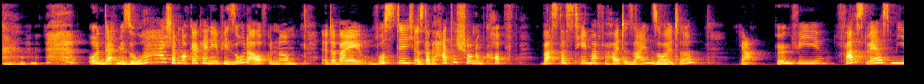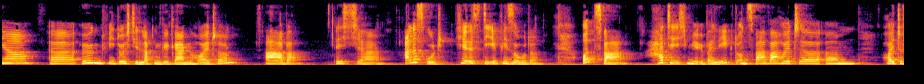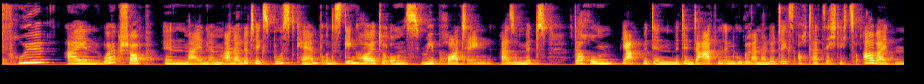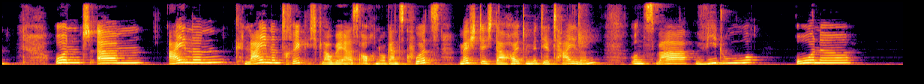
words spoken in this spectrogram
und dachte mir so, wow, ich habe noch gar keine Episode aufgenommen. Äh, dabei wusste ich, also dabei hatte ich schon im Kopf, was das Thema für heute sein sollte. Ja, irgendwie fast wäre es mir äh, irgendwie durch die Lappen gegangen heute. Aber ich, äh, alles gut. Hier ist die Episode. Und zwar hatte ich mir überlegt, und zwar war heute, ähm, heute früh ein Workshop in meinem Analytics Boost Camp und es ging heute ums Reporting, also mit darum, ja, mit den, mit den Daten in Google Analytics auch tatsächlich zu arbeiten. Und ähm, einen kleinen Trick, ich glaube, er ist auch nur ganz kurz, möchte ich da heute mit dir teilen. Und zwar, wie du ohne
